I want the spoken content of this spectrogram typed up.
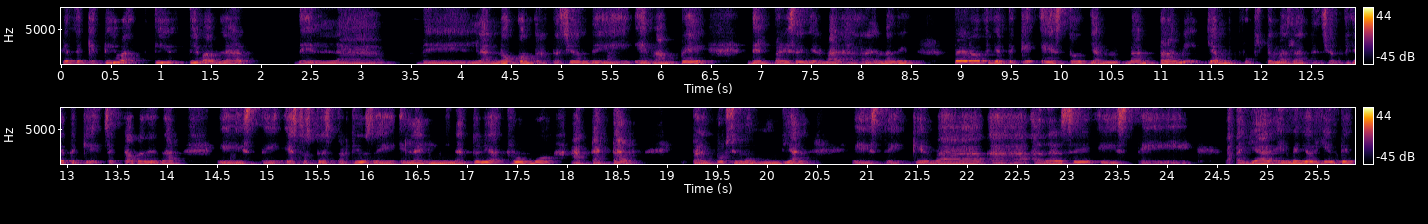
Fíjate que te iba, te, te iba a hablar de la, de la no contratación de Evampé del Paris Saint Germain al Real Madrid. Pero fíjate que esto ya, para mí llama un poquito más la atención. Fíjate que se acaba de dar este, estos tres partidos de, de la eliminatoria rumbo a Qatar para el próximo Mundial, este, que va a, a darse este, allá en Medio Oriente,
